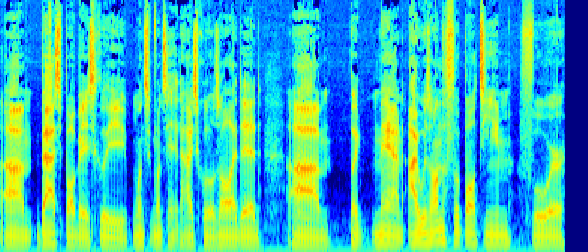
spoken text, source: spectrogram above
Um, basketball, basically, once once I hit high school, is all I did. Um, like man, I was on the football team for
